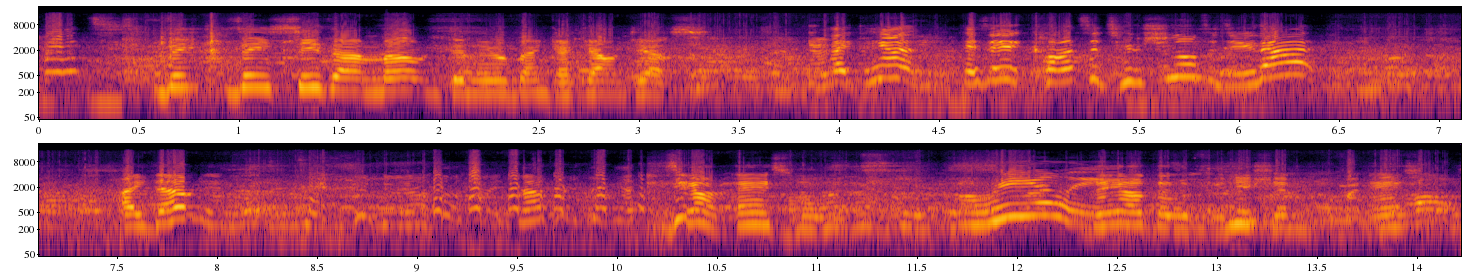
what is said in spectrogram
What? They, they see the amount in your bank account, yes. I can't. Is it constitutional to do that? I doubt it. They are assholes. Really? They are the definition of an asshole.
